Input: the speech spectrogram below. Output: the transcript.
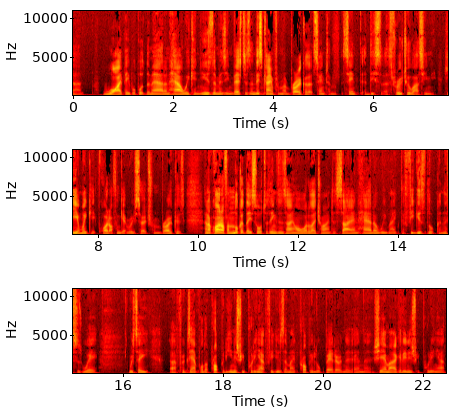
uh, why people put them out and how we can use them as investors. And this came from a broker that sent them, sent this uh, through to us in here, and we get, quite often get research from brokers. And I quite often look at these sorts of things and saying, well, what are they trying to say, and how do we make the figures look? And this is where we see, uh, for example, the property industry putting out figures that make property look better, and the, and the share market industry putting out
